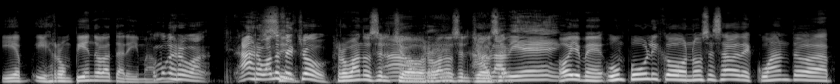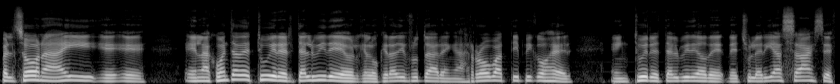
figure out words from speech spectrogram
y, y rompiendo la tarima. ¿Cómo que roban? Ah, robándose Sí, el show. Robándose el Ah, show, ok. robándose el show. Habla bien. Óyeme, un público no se sabe de cuántas personas hay eh, eh, en la cuenta de Twitter está el video, el que lo quiera disfrutar, en arroba típico head. En Twitter está el video de, de Chulería Sax de,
